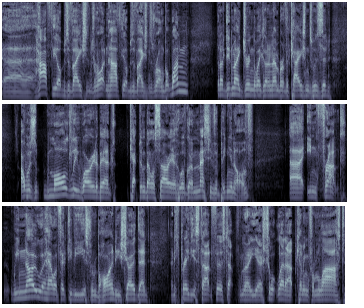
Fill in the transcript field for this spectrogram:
uh, half the observations right and half the observations wrong. But one that I did make during the week on a number of occasions was that I was mildly worried about Captain Belisario, who I've got a massive opinion of, uh, in front. We know how effective he is from behind. He showed that at his previous start, first up from a uh, short let up, coming from last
